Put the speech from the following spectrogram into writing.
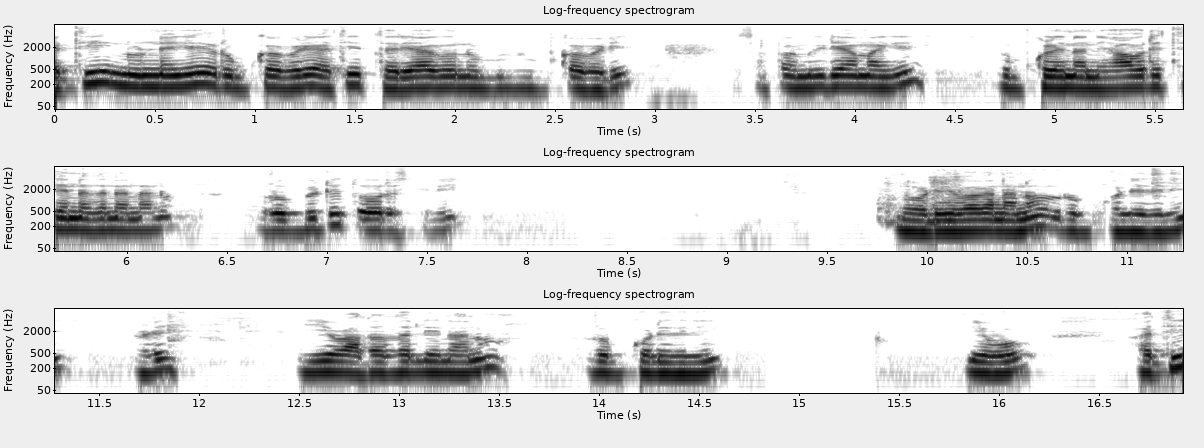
ಅತಿ ನುಣ್ಣಗೆ ರುಬ್ಕೋಬೇಡಿ, ಅತಿ ತರಿಯಾಗೂ ರುಬ್ಕೋಬೇಡಿ. ಸ್ವಲ್ಪ ಮೀಡಿಯಮಾಗಿ ರುಬ್ಕೊಳ್ಳಿ. ನಾನು ಯಾವ ರೀತಿ ಅನ್ನೋದನ್ನು ನಾನು ರುಬ್ಬಿಟ್ಟು ತೋರಿಸ್ತೀನಿ. ನೋಡಿ, ಇವಾಗ ನಾನು ರುಬ್ಕೊಂಡಿದ್ದೀನಿ. ನೋಡಿ, ಈ ವಾದದಲ್ಲಿ ನಾನು ರುಬ್ಕೊಂಡಿದ್ದೀನಿ. ನೀವು ಅತಿ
